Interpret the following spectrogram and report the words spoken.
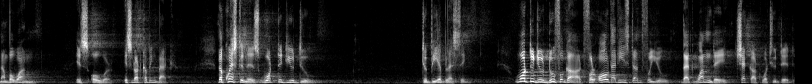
number one. It's over, it's not coming back. The question is, what did you do to be a blessing? What did you do for God for all that He's done for you? That one day, check out what you did.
